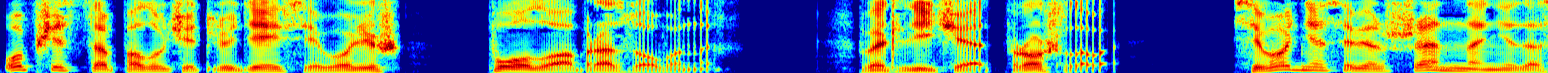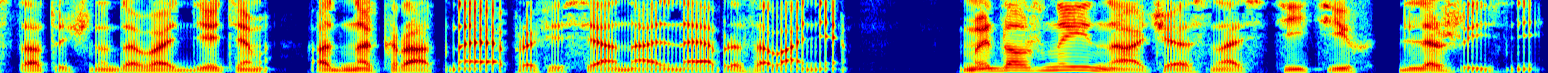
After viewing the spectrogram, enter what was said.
общество получит людей всего лишь полуобразованных. В отличие от прошлого, сегодня совершенно недостаточно давать детям однократное профессиональное образование. Мы должны иначе оснастить их для жизни.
